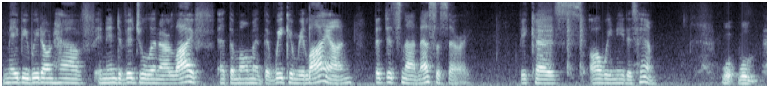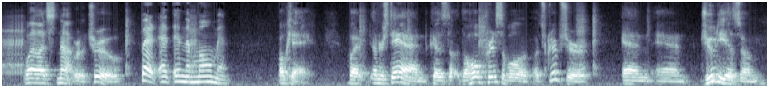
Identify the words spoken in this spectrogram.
maybe we don't have an individual in our life at the moment that we can rely on, but it's not necessary because all we need is Him. Well, well, well that's not really true. But at, in the moment, Okay, but understand because the, the whole principle of, of Scripture and and Judaism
